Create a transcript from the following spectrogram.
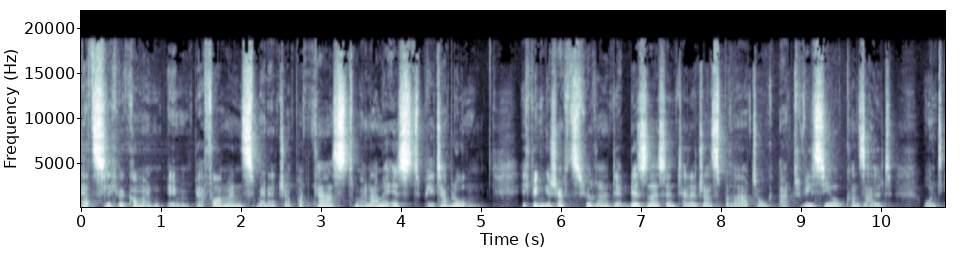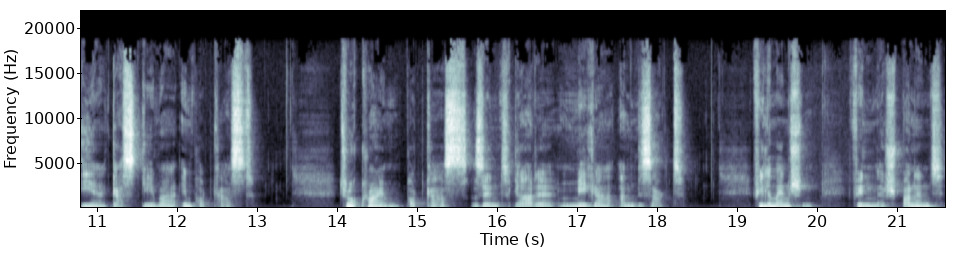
Herzlich willkommen im Performance Manager Podcast. Mein Name ist Peter Blum. Ich bin Geschäftsführer der Business Intelligence Beratung Advisio Consult und Ihr Gastgeber im Podcast. True Crime Podcasts sind gerade mega angesagt. Viele Menschen finden es spannend,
